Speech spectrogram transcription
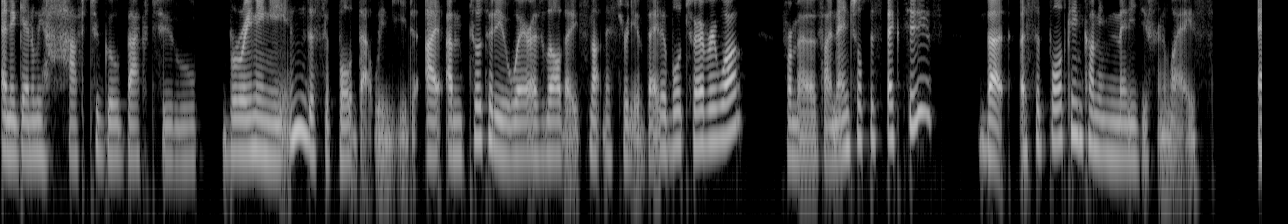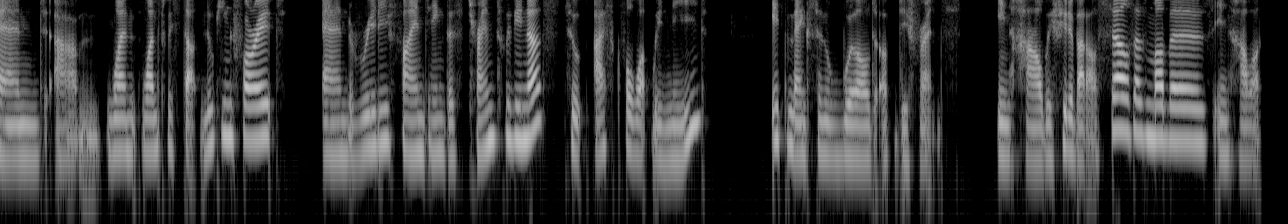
and again, we have to go back to bringing in the support that we need. I, am totally aware as well that it's not necessarily available to everyone from a financial perspective, but a support can come in many different ways. And um, when, once we start looking for it and really finding the strength within us to ask for what we need, it makes a world of difference in how we feel about ourselves as mothers, in how our,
